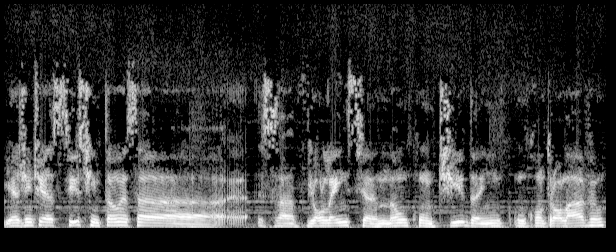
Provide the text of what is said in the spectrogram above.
E a gente assiste então essa, essa violência não contida e incontrolável.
